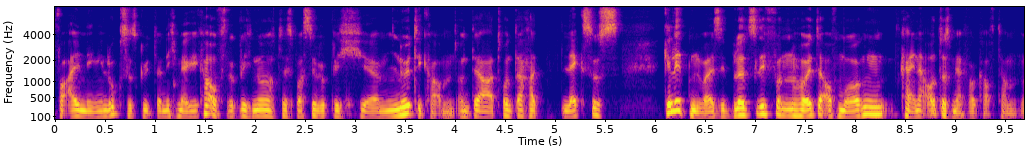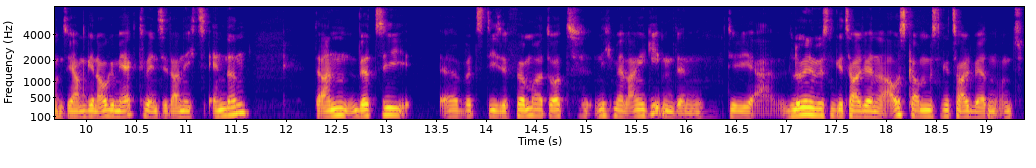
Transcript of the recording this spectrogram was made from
vor allen Dingen Luxusgüter nicht mehr gekauft, wirklich nur noch das, was sie wirklich ähm, nötig haben. Und darunter hat Lexus gelitten, weil sie plötzlich von heute auf morgen keine Autos mehr verkauft haben. Und sie haben genau gemerkt, wenn sie da nichts ändern, dann wird sie äh, wird es diese Firma dort nicht mehr lange geben, denn die äh, Löhne müssen gezahlt werden, Ausgaben müssen gezahlt werden und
